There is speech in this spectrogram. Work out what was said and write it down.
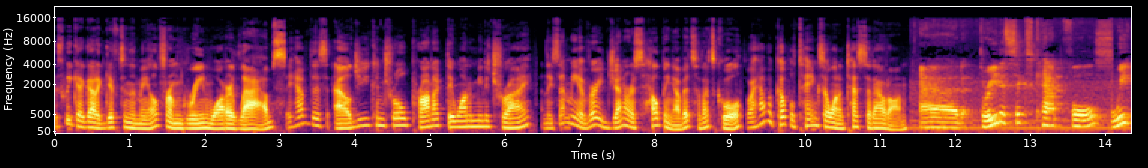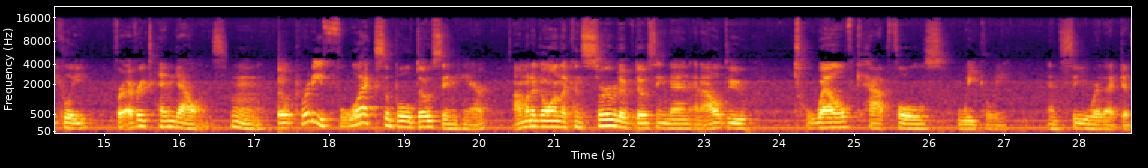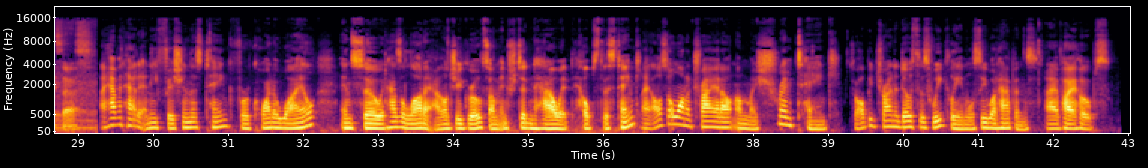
This week I got a gift in the mail from Greenwater Labs. They have this algae control product they wanted me to try, and they sent me a very generous helping of it, so that's cool. So I have a couple tanks I want to test it out on. Add three to six capfuls weekly for every 10 gallons. Hmm. So pretty flexible dosing here. I'm gonna go on the conservative dosing then, and I'll do 12 capfuls weekly and see where that gets us. I haven't had any fish in this tank for quite a while, and so it has a lot of algae growth, so I'm interested in how it helps this tank. I also want to try it out on my shrimp tank, so I'll be trying to dose this weekly and we'll see what happens. I have high hopes.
